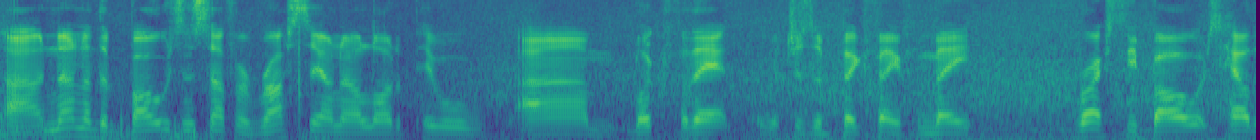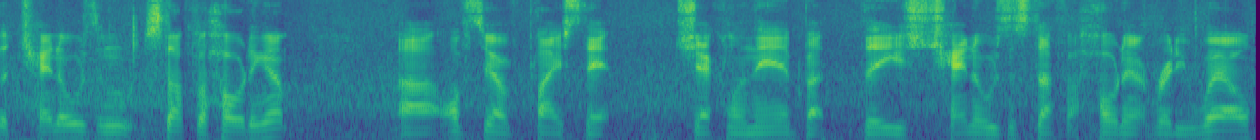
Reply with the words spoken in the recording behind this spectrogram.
Uh, none of the bolts and stuff are rusty. I know a lot of people um, look for that, which is a big thing for me. Rusty bolts, how the channels and stuff are holding up. Uh, obviously I've placed that shackle in there, but these channels and stuff are holding up really well.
